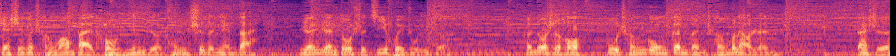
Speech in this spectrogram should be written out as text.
这是个成王败寇、赢者通吃的年代，人人都是机会主义者。很多时候不成功根本成不了人。但是，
